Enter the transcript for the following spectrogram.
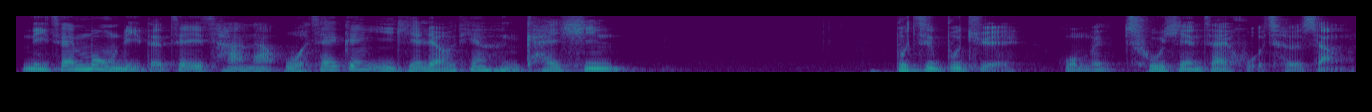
你在梦里的这一刹那，我在跟姨姐聊天很开心，不知不觉我们出现在火车上，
